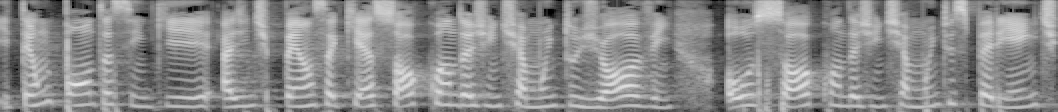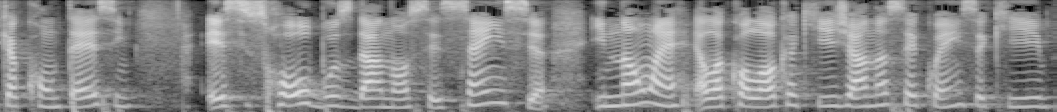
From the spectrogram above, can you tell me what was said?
E tem um ponto assim que a gente pensa que é só quando a gente é muito jovem ou só quando a gente é muito experiente que acontecem esses roubos da nossa essência, e não é. Ela coloca aqui já na sequência que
